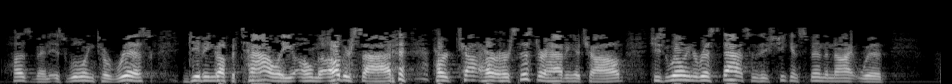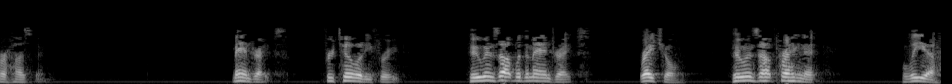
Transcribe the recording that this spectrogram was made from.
husband, is willing to risk giving up a tally on the other side, her, chi- her, her sister having a child. She's willing to risk that so that she can spend the night with her husband. Mandrakes, fertility fruit. Who ends up with the mandrakes? Rachel. Who ends up pregnant? Leah.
